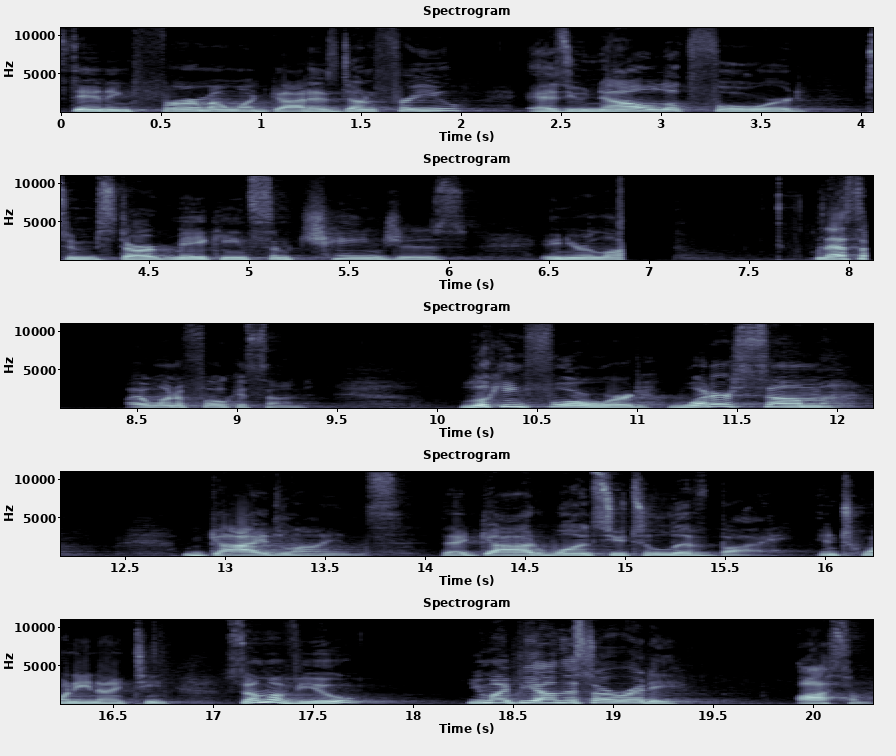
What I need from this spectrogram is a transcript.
standing firm on what God has done for you as you now look forward to start making some changes in your life. And that's what I want to focus on. Looking forward, what are some guidelines that God wants you to live by in 2019? Some of you, you might be on this already. Awesome.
